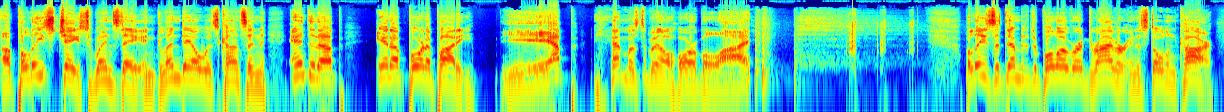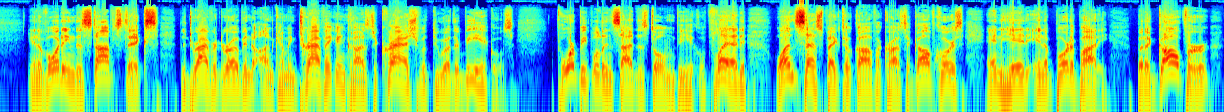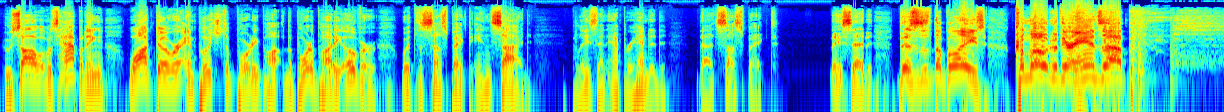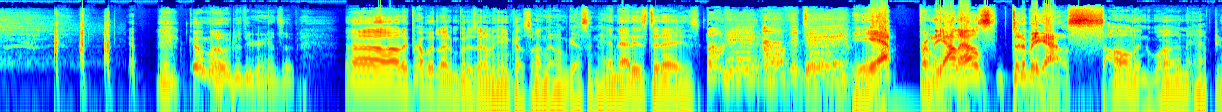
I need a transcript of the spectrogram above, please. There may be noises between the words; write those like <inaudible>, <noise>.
A police chase Wednesday in Glendale, Wisconsin ended up in a porta potty. Yep, that must have been a horrible lie. Police attempted to pull over a driver in a stolen car. In avoiding the stop sticks, the driver drove into oncoming traffic and caused a crash with two other vehicles. Four people inside the stolen vehicle fled. One suspect took off across a golf course and hid in a porta potty. But a golfer who saw what was happening walked over and pushed the porta, the porta potty over with the suspect inside. Police then apprehended that suspect. They said, This is the police! Commode with your hands up! <laughs> Commode with your hands up. Oh, they probably let him put his own handcuffs on, though, I'm guessing. And that is today's Bonehead of the day. Yep, from the outhouse to the big house, all in one afternoon.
